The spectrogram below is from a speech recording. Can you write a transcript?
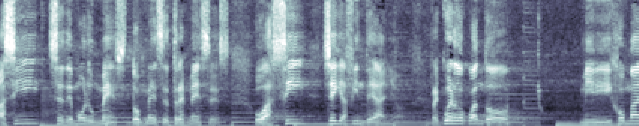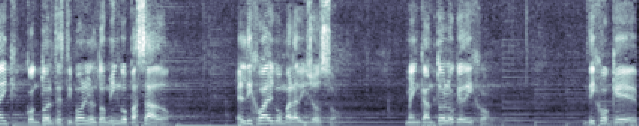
Así se demore un mes, dos meses, tres meses, o así llegue a fin de año. Recuerdo cuando mi hijo Mike contó el testimonio el domingo pasado. Él dijo algo maravilloso. Me encantó lo que dijo. Dijo que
